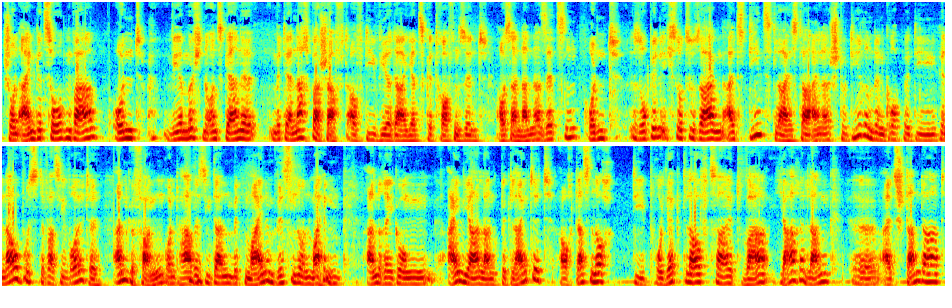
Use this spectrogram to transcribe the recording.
schon eingezogen war. Und wir möchten uns gerne mit der Nachbarschaft, auf die wir da jetzt getroffen sind, auseinandersetzen. Und so bin ich sozusagen als Dienstleister einer Studierendengruppe, die genau wusste, was sie wollte, angefangen und habe sie dann mit meinem Wissen und meinen Anregungen ein Jahr lang begleitet. Auch das noch. Die Projektlaufzeit war jahrelang äh, als Standard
